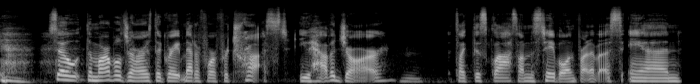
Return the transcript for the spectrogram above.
So the marble jar is the great metaphor for trust. You have a jar. It's like this glass on this table in front of us. And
